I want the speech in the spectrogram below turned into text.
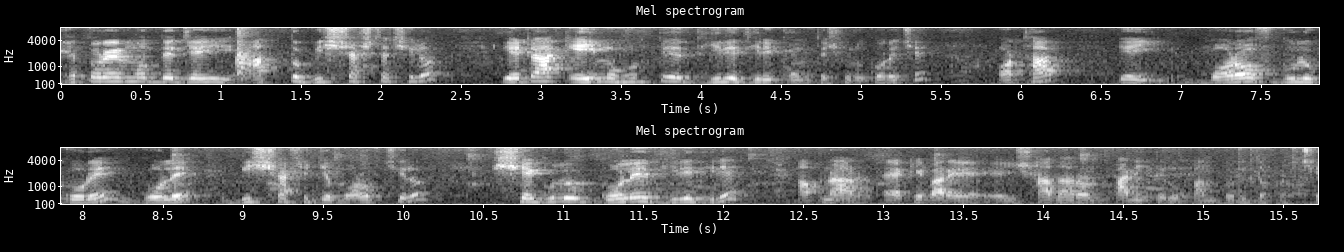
ভেতরের মধ্যে যেই আত্মবিশ্বাসটা ছিল এটা এই মুহূর্তে ধীরে ধীরে কমতে শুরু করেছে। অর্থাৎ এই বরফগুলো করে গলে, বিশ্বাসের যে বরফ ছিল, সেগুলো গলে ধীরে ধীরে আপনার একেবারে এই সাধারণ পানিতে রূপান্তরিত হচ্ছে।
